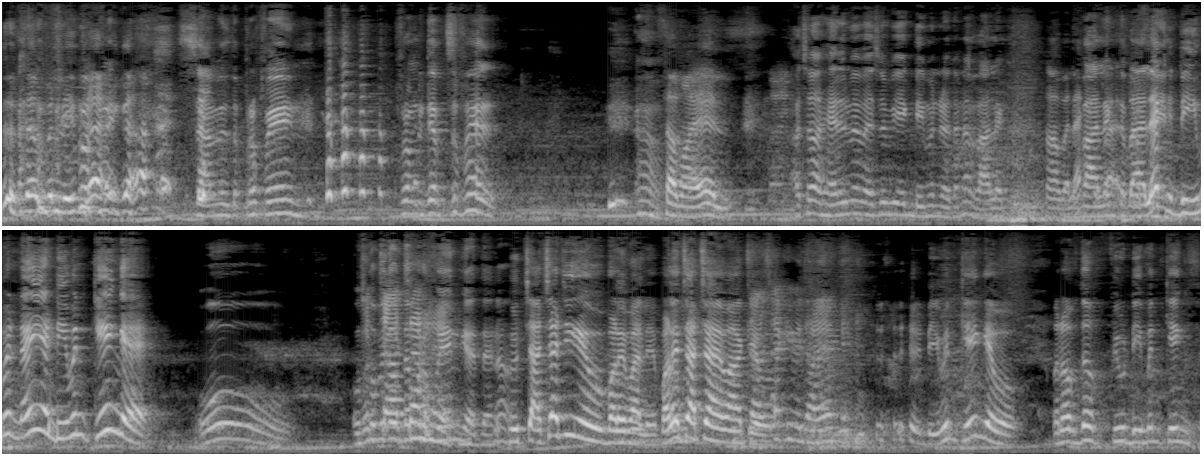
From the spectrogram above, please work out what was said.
सैमुअल नहीं जाएगा। Samuel the profane. From the depths of hell. Samael अच्छा हेल में वैसे भी एक डीमन रहता है ना वैलेक हाँ Valak Valak the Valak demon नहीं है डीमन किंग है। ओ उसको भी तो द चाचा प्रोफेन कहते हैं ना। वो चाचा जी है वो बड़े वाले बड़े चाचा है वहाँ के चाचा की विधायक है। डीमन किंग है वो। One of the few demon kings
